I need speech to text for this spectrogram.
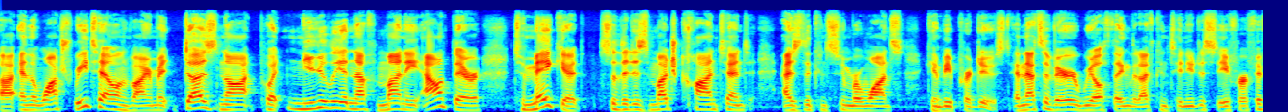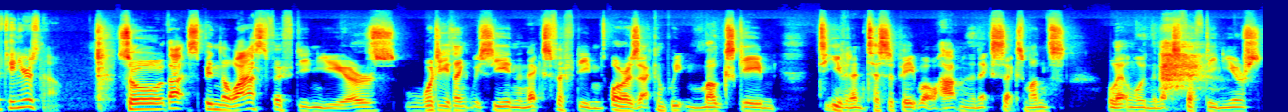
uh, and the watch retail environment does not put nearly enough money out there to make it so that as much content as the consumer wants can be produced. And that's a very real thing that I've continued to see for 15 years now. So that's been the last 15 years. What do you think we see in the next 15? Or is it a complete mugs game to even anticipate what will happen in the next six months, let alone the next 15 years?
